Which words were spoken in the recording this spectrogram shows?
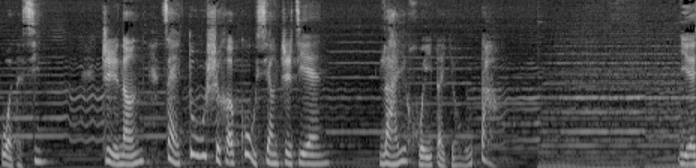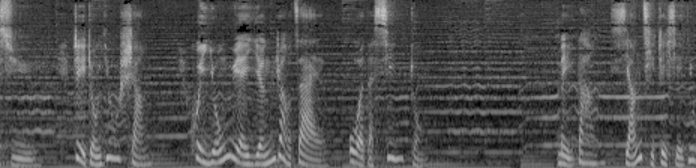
我的心只能在都市和故乡之间来回的游荡。也许这种忧伤会永远萦绕在我的心中。每当想起这些忧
